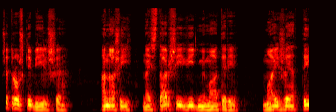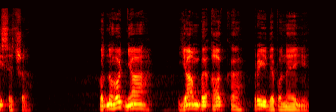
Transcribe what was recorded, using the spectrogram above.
чи трошки більше, а нашій найстаршій відьмі матері майже тисяча. Одного дня Ямбе Акка прийде по неї.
